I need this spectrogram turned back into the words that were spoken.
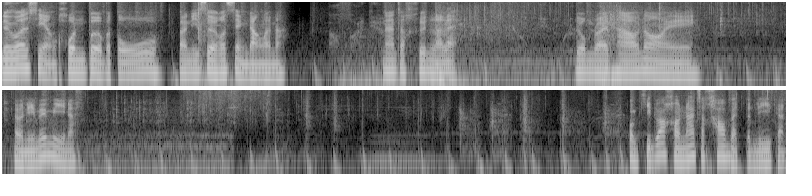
นึกว่าเสียงคนเปิดประตู ตอนนี้เซอร์เขาเสียงดังแล้วนะ น่าจะขึ้นแล้วแหละ ดมรอยเท้าหน่อยแถวนี้ไม่มีนะ ผมคิดว่าเขาน่าจะเข้าแบตเตอรี่กัน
